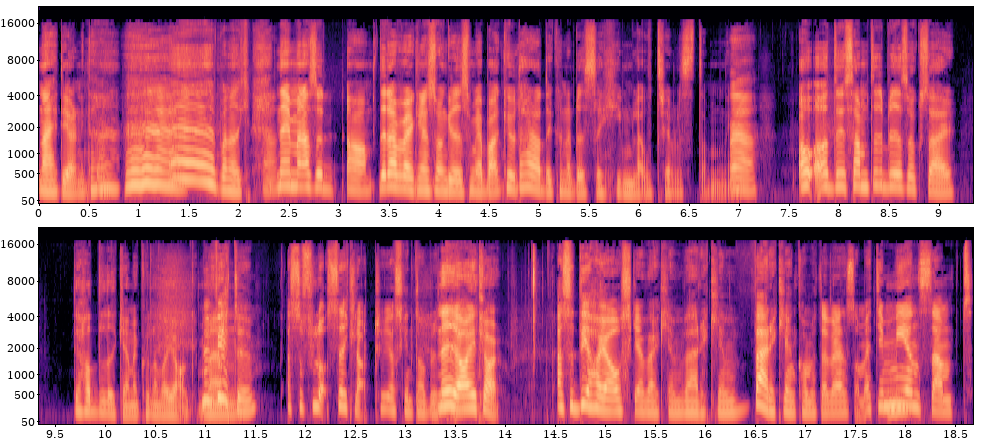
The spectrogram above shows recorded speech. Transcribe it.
Nej det gör den inte. Nej. Äh, panik. Ja. Nej men alltså ja, det där var verkligen en sån grej som jag bara, gud det här hade kunnat bli så himla otrevlig stämning. Ja. Och, och det, samtidigt blir jag så också här, det hade lika gärna kunnat vara jag. Men, vet du, alltså förlåt, säg klart. Jag ska inte avbryta Nej dig. jag är klar. Alltså det har jag och Oskar verkligen, verkligen, verkligen kommit överens om. Ett Mm. gemensamt,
